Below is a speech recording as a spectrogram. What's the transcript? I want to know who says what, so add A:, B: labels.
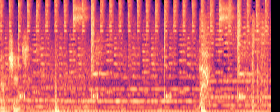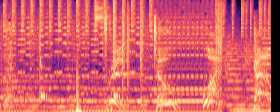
A: Productions. go!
